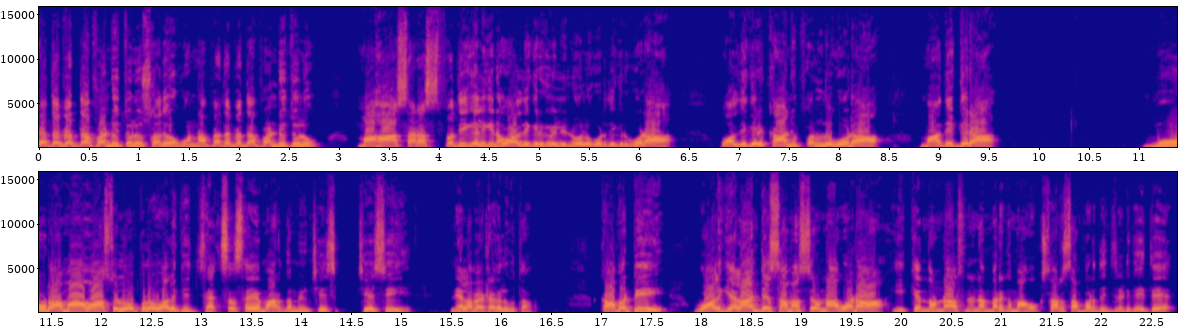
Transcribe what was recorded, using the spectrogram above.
పెద్ద పెద్ద పండితులు చదువుకున్న పెద్ద పెద్ద పండితులు మహా సరస్వతి కలిగిన వాళ్ళ దగ్గరికి వెళ్ళిన వాళ్ళు కూడా దగ్గర కూడా వాళ్ళ దగ్గర కాని పనులు కూడా మా దగ్గర మూడు అమావాస్య లోపల వాళ్ళకి సక్సెస్ అయ్యే మార్గం మేము చేసి చేసి నిలబెట్టగలుగుతాం. కాబట్టి వాళ్ళకి ఎలాంటి సమస్య ఉన్నా కూడా ఈ కింద ఉండాల్సిన నెంబర్కి మాకు ఒకసారి సంప్రదించినట్టుగైతే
